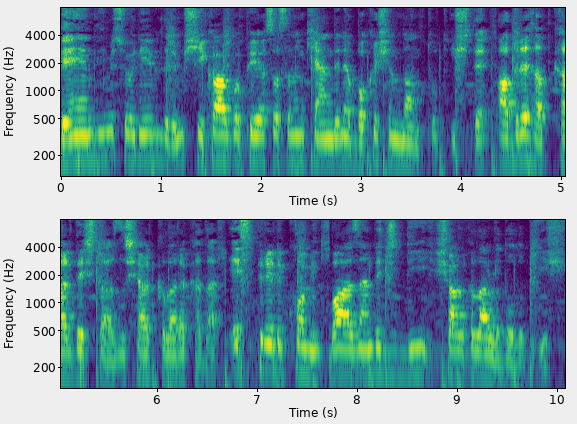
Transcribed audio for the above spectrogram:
beğendiğimi söyleyebilirim. Chicago piyasasının kendine bakışından tut işte adres at kardeş tarzı şarkılara kadar. Esprili komik bazen de ciddi şarkılarla dolu bir iş.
